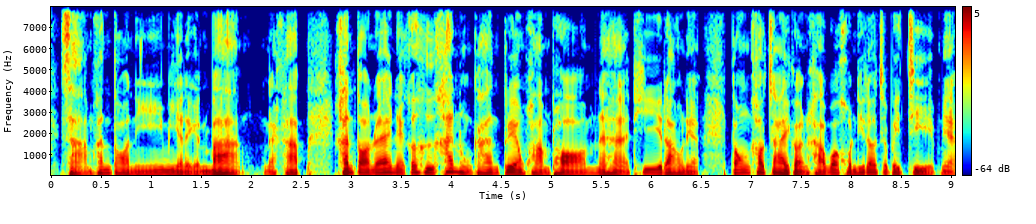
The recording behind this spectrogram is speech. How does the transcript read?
3 ขั้นตอนนี้มีอะไรกันบ้างนะครับขั้นตอนแรกเนี่ยก็คือขั้นของการเตรียมความพร้อมนะฮะที่เราเนี่ยต้องเข้าใจก่อนครับว่าคนที่เราจะไปจีบเนี่ย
